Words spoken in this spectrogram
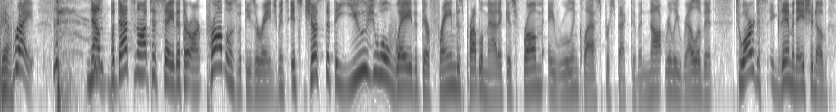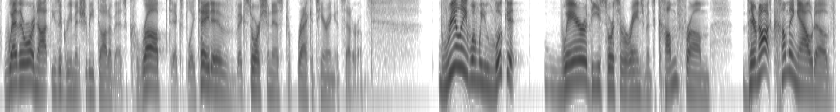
Yeah. right. now, but that's not to say that there aren't problems with these arrangements. It's just that the usual way that they're framed as problematic is from a ruling class perspective and not really relevant to our dis- examination of whether or not these agreements should be thought of as corrupt, exploitative, extortionist, racketeering, etc. Really, when we look at where these sorts of arrangements come from, they're not coming out of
